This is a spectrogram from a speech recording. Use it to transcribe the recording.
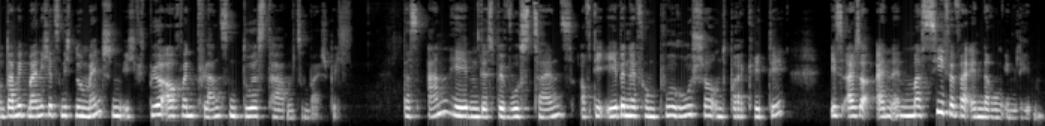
Und damit meine ich jetzt nicht nur Menschen, ich spüre auch, wenn Pflanzen Durst haben zum Beispiel. Das Anheben des Bewusstseins auf die Ebene von Purusha und Prakriti ist also eine massive Veränderung im Leben.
